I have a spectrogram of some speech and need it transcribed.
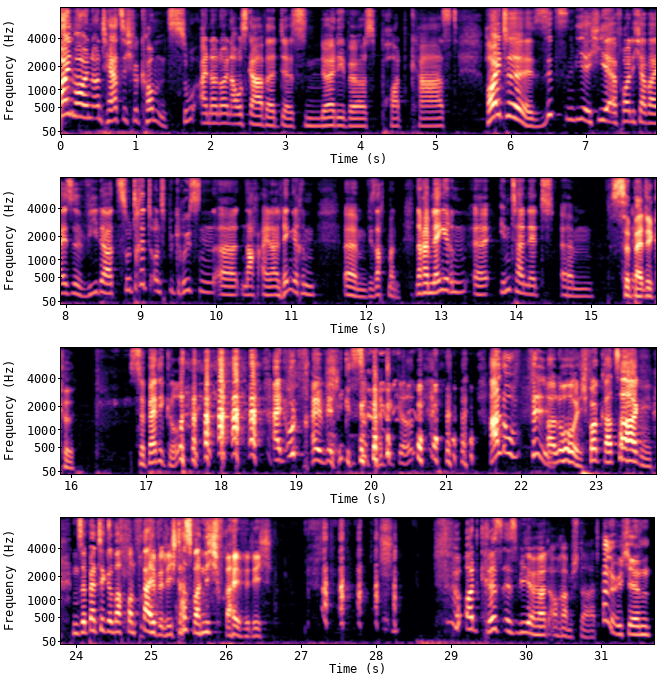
Moin Moin und herzlich willkommen zu einer neuen Ausgabe des Nerdiverse Podcast. Heute sitzen wir hier erfreulicherweise wieder zu dritt und begrüßen äh, nach einer längeren, ähm, wie sagt man, nach einem längeren äh, Internet ähm, Sabbatical. Äh, Sabbatical. Ein unfreiwilliges Sabbatical. Hallo Phil. Hallo, ich wollte gerade sagen, ein Sabbatical macht man freiwillig. Das war nicht freiwillig. Und Chris ist, wie ihr hört, auch am Start. Hallöchen.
